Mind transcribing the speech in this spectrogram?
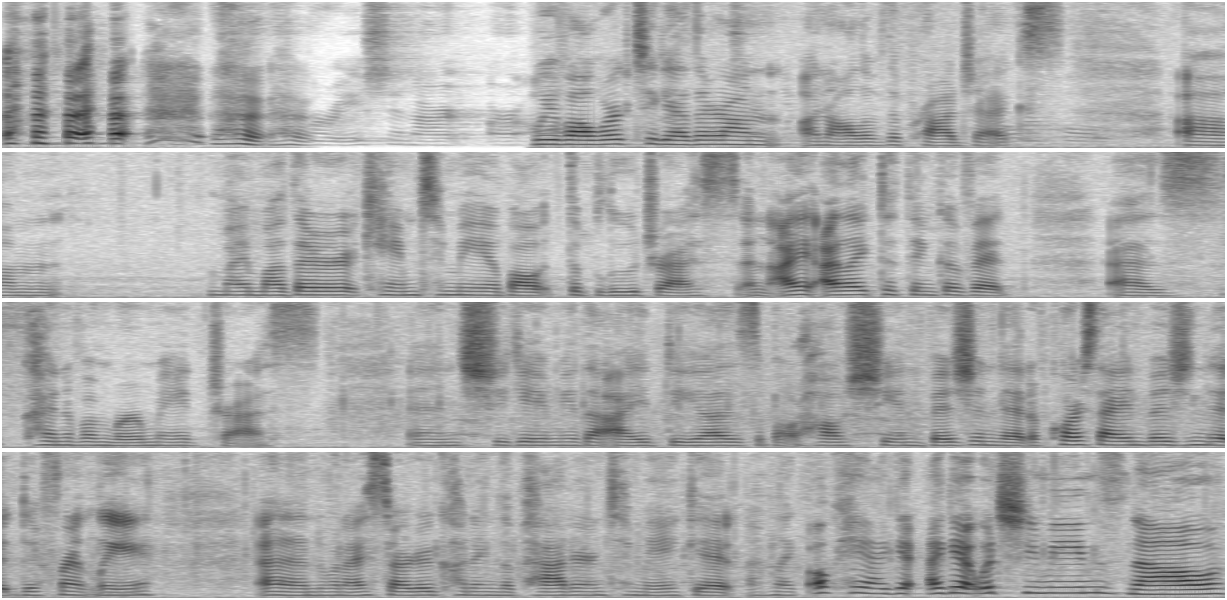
we've all worked together on on all of the projects. Um, my mother came to me about the blue dress and I, I like to think of it as kind of a mermaid dress and she gave me the ideas about how she envisioned it. Of course, I envisioned it differently. And when I started cutting the pattern to make it, I'm like, okay, I get, I get what she means now.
